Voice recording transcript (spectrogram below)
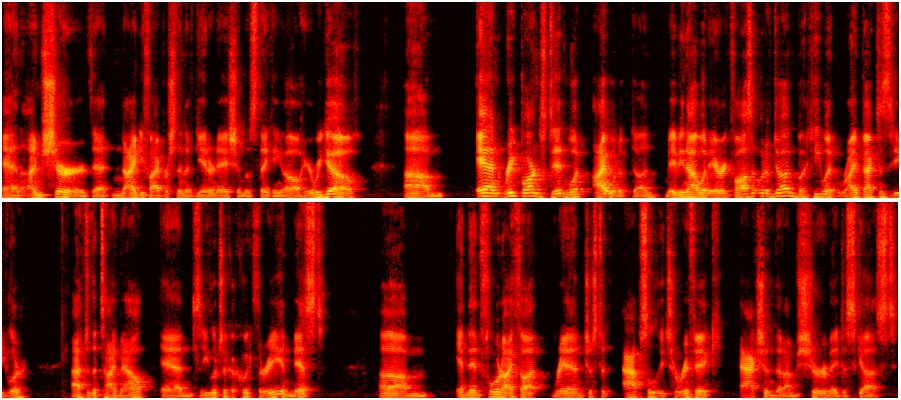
And I'm sure that 95% of Gator Nation was thinking, "Oh, here we go." Um, and Rick Barnes did what I would have done. Maybe not what Eric Fawcett would have done, but he went right back to Zeigler after the timeout. And Zeigler took a quick three and missed. Um, and then Florida, I thought, ran just an absolutely terrific action that I'm sure they discussed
